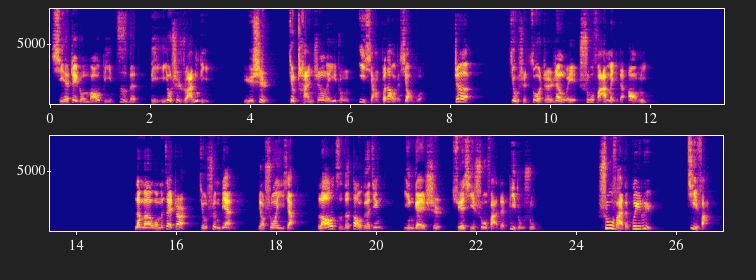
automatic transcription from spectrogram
写这种毛笔字的笔又是软笔，于是就产生了一种意想不到的效果。这就是作者认为书法美的奥秘。那么我们在这儿就顺便要说一下，老子的《道德经》应该是学习书法的必读书。书法的规律、技法，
